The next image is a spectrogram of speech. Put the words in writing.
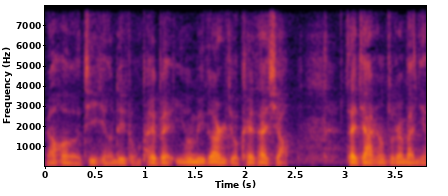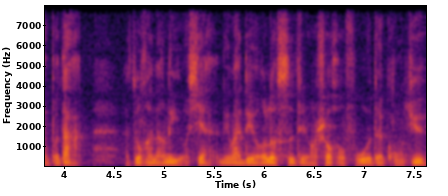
然后进行这种配备。因为米格二十九 K 太小，再加上作战半径不大，综合能力有限，另外对俄罗斯这种售后服务的恐惧，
